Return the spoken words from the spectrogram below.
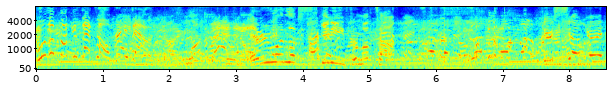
who the fuck is that tall? Bring it down. Everyone looks skinny from up top. You're so good.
